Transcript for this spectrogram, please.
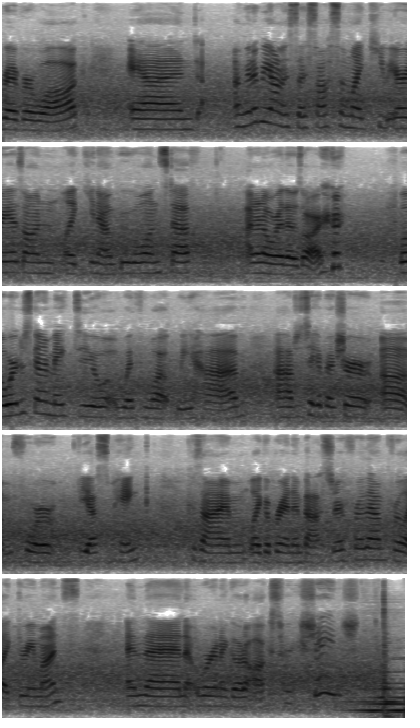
Riverwalk, and I'm gonna be honest. I saw some like cute areas on like you know Google and stuff. I don't know where those are. Well, we're just gonna make do with what we have. I have to take a picture um, for VS Pink because I'm like a brand ambassador for them for like three months. And then we're gonna go to Oxford Exchange.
